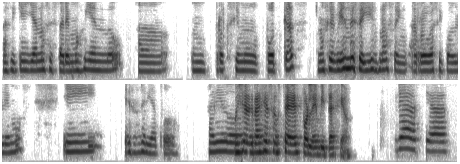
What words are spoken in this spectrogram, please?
Así que ya nos estaremos viendo a un próximo podcast. No se olviden de seguirnos en arroba psicohablemos. Y eso sería todo. Adiós. Muchas gracias a ustedes por la invitación. Gracias.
